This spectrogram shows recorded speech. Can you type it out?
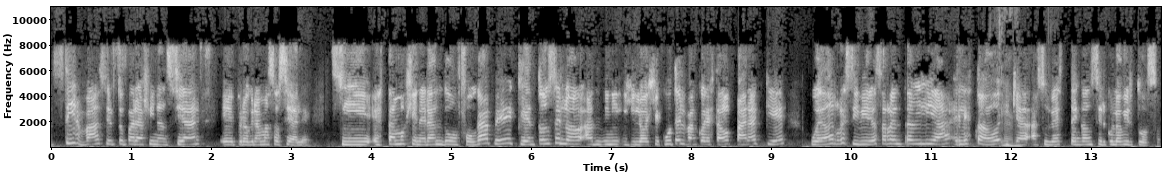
sirva, ¿cierto?, para financiar eh, programas sociales. Si estamos generando un FOGAPE, que entonces lo, y lo ejecute el Banco del Estado para que pueda recibir esa rentabilidad el Estado y que a, su vez tenga un círculo virtuoso.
